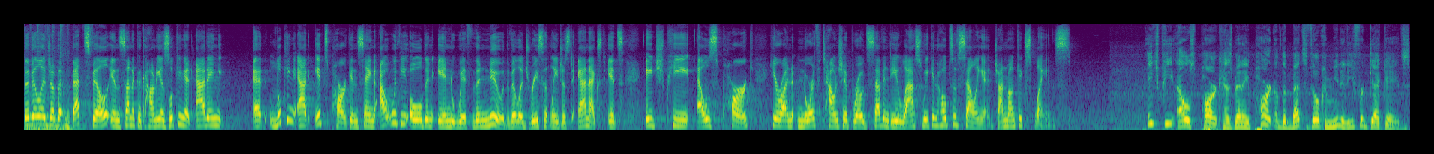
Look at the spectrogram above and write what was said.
The village of Bettsville in Seneca County is looking at adding at looking at its park and saying out with the old and in with the new. The village recently just annexed its HP Eells Park here on North Township Road 70 last week in hopes of selling it. John Monk explains. HP Eells Park has been a part of the Bettsville community for decades,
